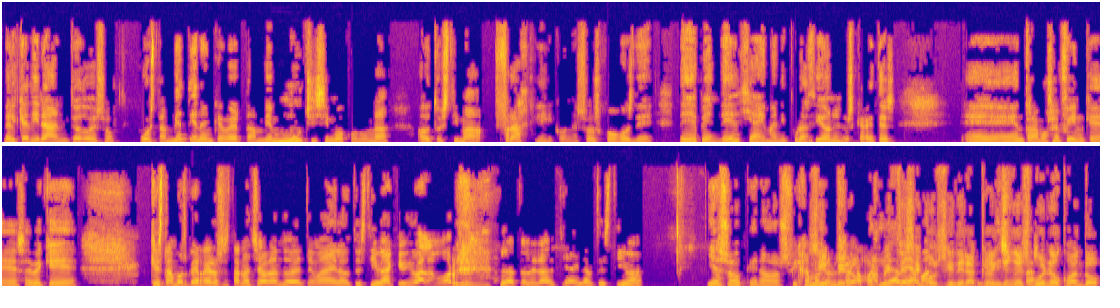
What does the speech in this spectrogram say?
del que dirán y todo eso, pues también tienen que ver también muchísimo con una autoestima frágil y con esos juegos de, dependencia y manipulación en los que a veces eh, entramos, en fin, que se ve que, que estamos guerreros esta noche hablando del tema de la autoestima, que viva el amor, la tolerancia y la autoestima y eso, que nos fijemos en nuestra capacidad a veces se considera que alguien es bueno cuando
